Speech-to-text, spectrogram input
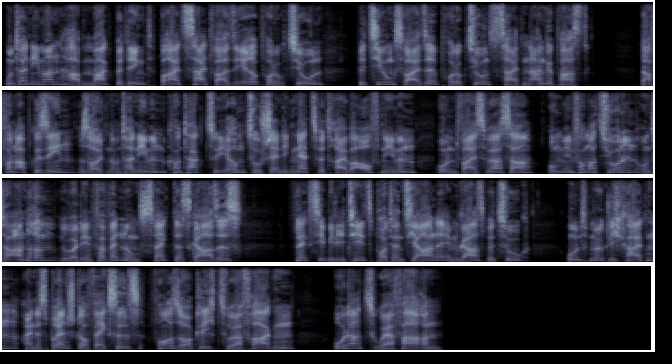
Unternehmern haben marktbedingt bereits zeitweise ihre Produktion bzw. Produktionszeiten angepasst. Davon abgesehen sollten Unternehmen Kontakt zu ihrem zuständigen Netzbetreiber aufnehmen und vice versa, um Informationen unter anderem über den Verwendungszweck des Gases, Flexibilitätspotenziale im Gasbezug und Möglichkeiten eines Brennstoffwechsels vorsorglich zu erfragen oder zu erfahren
